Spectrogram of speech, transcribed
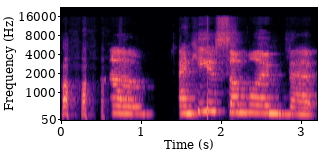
um, and he is someone that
